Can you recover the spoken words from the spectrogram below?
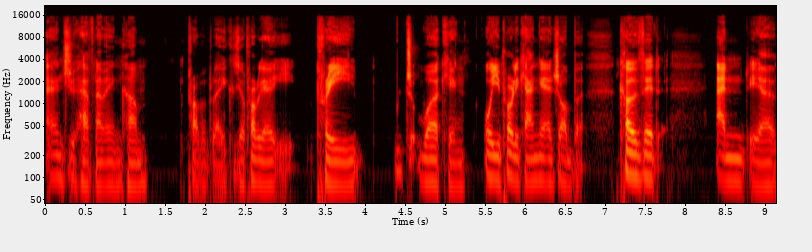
and you have no income, probably because you're probably pre working, or you probably can get a job, but COVID, and you know,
